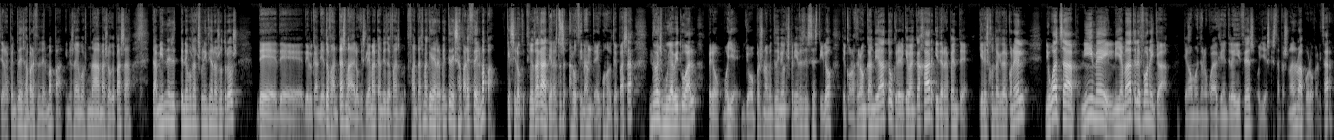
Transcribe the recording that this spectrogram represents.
de repente desaparecen del mapa y no sabemos nada más lo que pasa, también tenemos la experiencia nosotros de, del candidato fantasma, de lo que se llama el candidato fantasma, que de repente desaparece del mapa, que se lo, traga a la tierra. Esto es alucinante ¿eh? cuando te pasa. No es muy habitual, pero oye, yo personalmente he tenido experiencias de este estilo, de conocer a un candidato, creer que va a encajar y de repente quieres contactar con él, ni WhatsApp, ni email, ni llamada telefónica. Llega un momento en el cual al cliente le dices, oye, es que esta persona no la puedo localizar.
